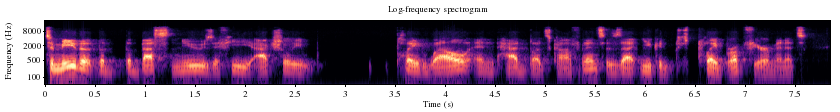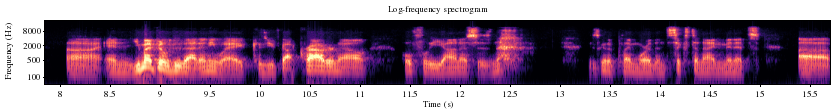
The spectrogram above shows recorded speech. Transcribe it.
to me, the the, the best news if he actually played well and had Bud's confidence is that you could just play Brook fewer minutes. Uh, and you might be able to do that anyway because you've got Crowder now. Hopefully, Giannis is not is going to play more than six to nine minutes uh,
